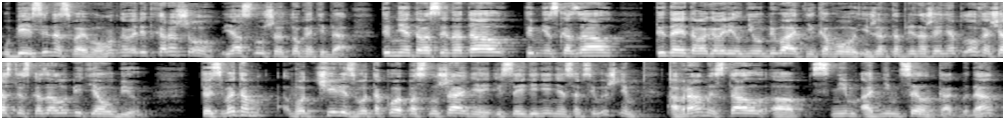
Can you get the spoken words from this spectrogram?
убей сына своего, он говорит, хорошо, я слушаю только тебя. Ты мне этого сына дал, ты мне сказал, ты до этого говорил не убивать никого и жертвоприношение плохо, сейчас ты сказал убить, я убью. То есть в этом, вот через вот такое послушание и соединение со Всевышним, Авраам и стал э, с ним одним целым, как бы, да?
